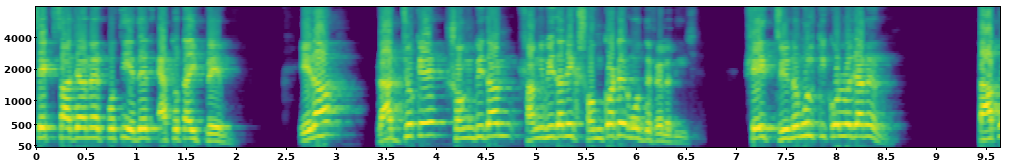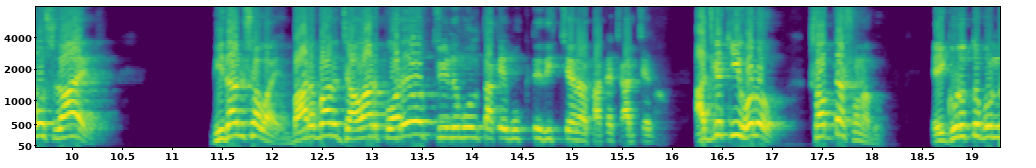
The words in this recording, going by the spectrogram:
শেখ শাহজাহানের প্রতি এদের এতটাই প্রেম। এরা রাজ্যকে সংবিধান, সাংবিধানিক সংকটের মধ্যে ফেলে দিয়েছে। সেই তৃণমূল কি করল জানেন? তাপস রায় বিধানসভায় বারবার যাওয়ার পরেও তৃণমূল তাকে মুক্তি দিচ্ছে না, তাকে ছাড়ছে না। আজকে কি হলো? সবটা শোনাবো। এই গুরুত্বপূর্ণ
